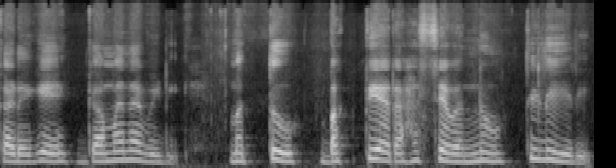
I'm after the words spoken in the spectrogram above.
ಕಡೆಗೆ ಗಮನವಿಡಿ ಮತ್ತು ಭಕ್ತಿಯ ರಹಸ್ಯವನ್ನು ತಿಳಿಯಿರಿ.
